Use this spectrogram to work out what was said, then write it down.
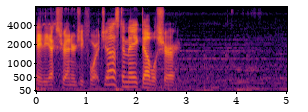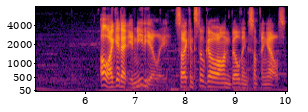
Pay the extra energy for it just to make double sure. Oh, I get it immediately, so I can still go on building something else.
